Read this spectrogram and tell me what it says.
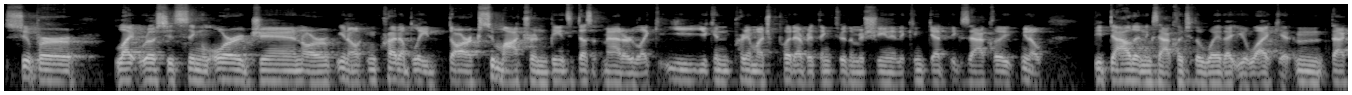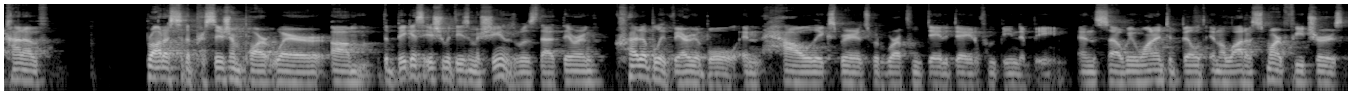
super light roasted single origin or you know incredibly dark sumatran beans it doesn't matter. Like you, you can pretty much put everything through the machine and it can get exactly you know be dialed in exactly to the way that you like it. And that kind of brought us to the precision part where um, the biggest issue with these machines was that they were incredibly variable in how the experience would work from day to day and from bean to bean. And so we wanted to build in a lot of smart features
